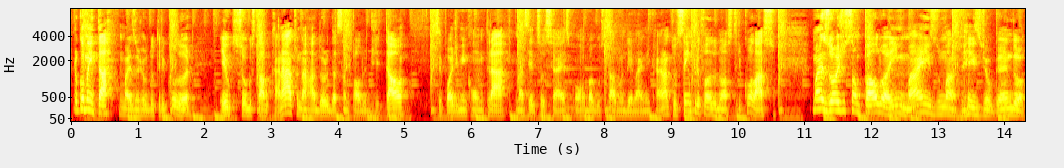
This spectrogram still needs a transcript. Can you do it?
para comentar mais um jogo do Tricolor. Eu que sou Gustavo Canato, narrador da São Paulo Digital. Você pode me encontrar nas redes sociais com Gustavo Canato, sempre falando do nosso tricolaço. Mas hoje o São Paulo aí mais uma vez jogando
